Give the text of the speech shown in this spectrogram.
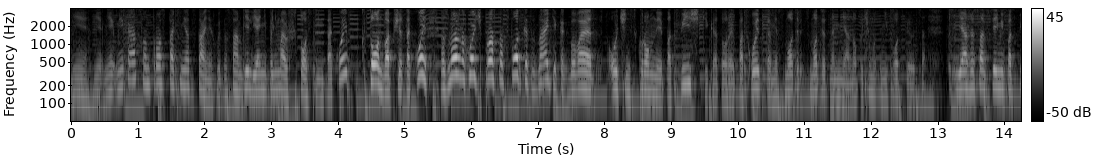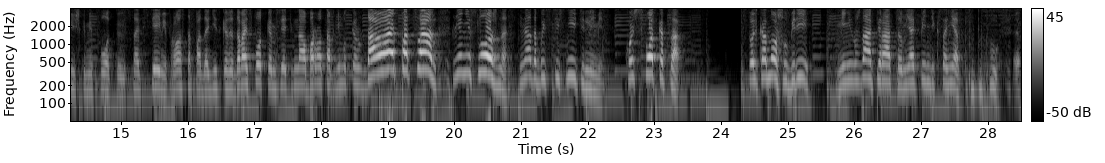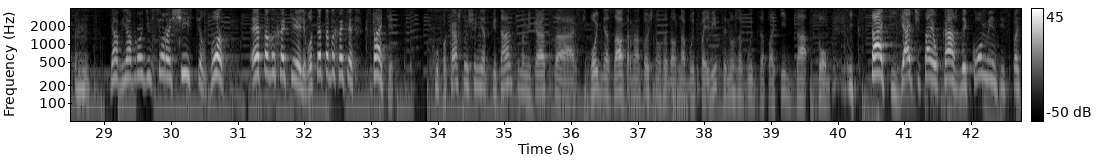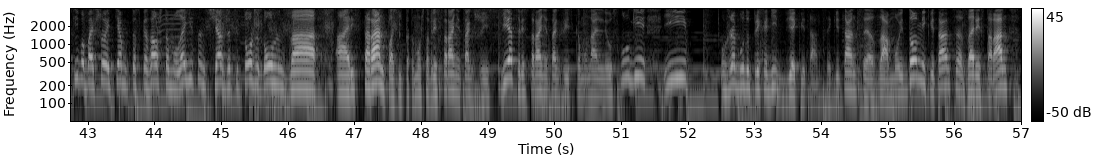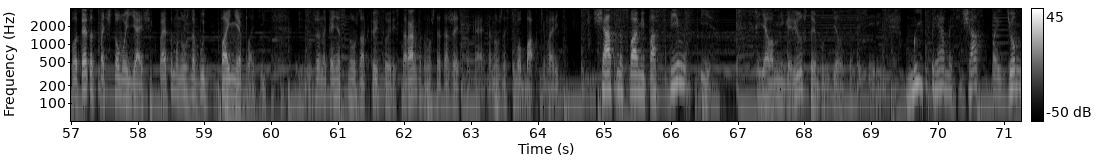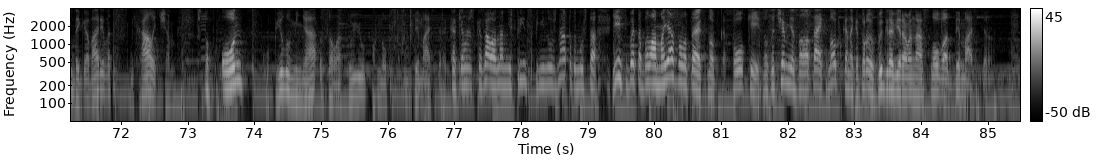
Не, не мне, мне кажется, он просто так не отстанет. Хоть на самом деле я не понимаю, что с ним такой, кто он вообще такой. Возможно, хочешь просто сфоткаться, знаете, как бывают очень скромные подписчики, которые подходят ко мне, смотрят, смотрят на меня, но почему-то не фоткаются. Я же со всеми подписчиками фоткаюсь, со всеми. Просто подойди, скажи, давай сфоткаемся, я тебе наоборот обниму, скажу, давай, пацан, мне не сложно, не надо быть стеснительными. Хочешь сфоткаться? Только нож убери. Мне не нужна операция, у меня аппендикса нет. Я, я вроде все расчистил. Вот, это вы хотели, вот это вы хотели. Кстати, фу, пока что еще нет квитанции, но мне кажется, сегодня-завтра она точно уже должна будет появиться, и нужно будет заплатить за дом. И, кстати, я читаю каждый коммент, и спасибо большое тем, кто сказал, что, мол, Эдисон, сейчас же ты тоже должен за а, ресторан платить, потому что в ресторане также есть свет, в ресторане также есть коммунальные услуги, и уже будут приходить две квитанции. Квитанция за мой дом и квитанция за ресторан, вот этот почтовый ящик. Поэтому нужно будет вдвойне платить. И уже наконец нужно открыть свой ресторан, потому что это жесть какая-то. Нужно всего бабки варить. Сейчас мы с вами поспим и Я вам не говорил, что я буду делать в этой серии. Мы прямо сейчас пойдем договариваться с Михалычем, чтобы он купил у меня золотую кнопку демастера. Как я уже сказал, она мне в принципе не нужна, потому что если бы это была моя золотая кнопка, то окей. Но зачем мне золотая кнопка, на которой выгравировано слово демастер?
